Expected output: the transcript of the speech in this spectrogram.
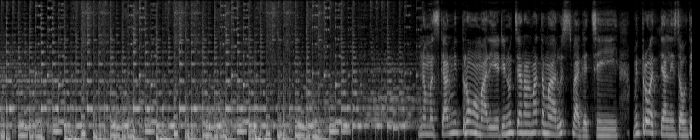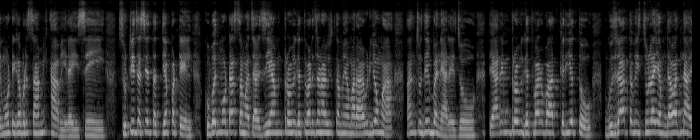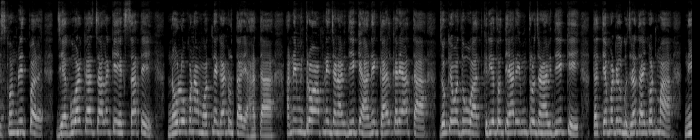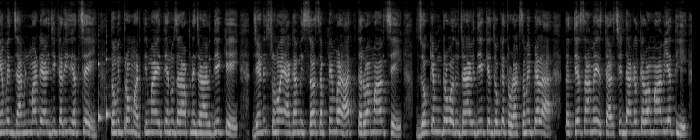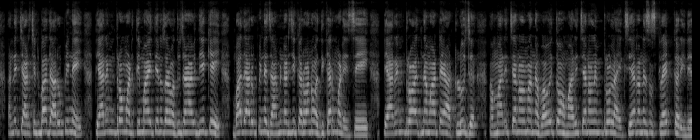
Thank you. નમસ્કાર મિત્રો, અમારી એટીનું ચેનલમાં તમારું સ્વાગત છે. મિત્રો, અત્યારની સૌથી મોટી ખબર સામે આવી રહી છે. છૂટી જશે તથ્ય પટેલ. ખૂબ જ મોટા સમાચાર. જે આ મિત્રો, વિગતવાર જણાવ્યું તમે અમારા આ વિડીયોમાં અંત સુધી બન્યા રહેજો. ત્યારે, મિત્રો, વિગતવાર વાત કરીએ તો, ગુજરાત વીસ જુલાઈ અમદાવાદના ઇસ્કોન બ્રિજ પર જેગુઆર કાર ચાલકે એક સાથે નવ લોકોના મોતને ઘાટ ઉતાર્યા હતા. અને, મિત્રો, આપને જણાવી દઈએ કે અનેક ઘાયલ કર્યા હતા. જો કે, વધુ વાત કરીએ તો ત્યારે, મિત્રો જણાવી દઈએ કે તથ્ય પટેલ ગુજરાત હાઈકોર્ટમાં નિયમિત જામીન માટે અરજી કરી હશે. તો મિત્રો, મળતી માહિતી અનુસાર આપણે જણાવી દઈએ કે જેની સુનવાઈ આગામી છ સપ્ટેમ્બર હાથ ધરવામાં આવશે. જો કે મિત્રો, વધુ જણાવી દઈએ કે જો કે થોડાક સમય પહેલાં તથ્ય સામે ચાર્જશીટ દાખલ કરવામાં આવી હતી અને ચાર્જશીટ બાદ આરોપીને ત્યારે મિત્રો, મળતી માહિતી અનુસાર વધુ જણાવી દઈએ કે બાદ આરોપીને જામીન અરજી કરવાનો અધિકાર મળે છે. ત્યારે મિત્રો, આજના માટે આટલું જ. અમારી ચેનલમાં નવા હોય તો અમારી ચેનલને મિત્રો, લાઈક, શેર અને સબસ્ક્રાઈબ કરી દે.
